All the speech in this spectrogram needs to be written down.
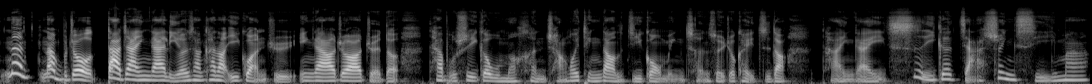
那那不就大家应该理论上看到医管局，应该就要觉得它不是一个我们很常会听到的机构名称，所以就可以知道它应该是一个假讯息吗？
